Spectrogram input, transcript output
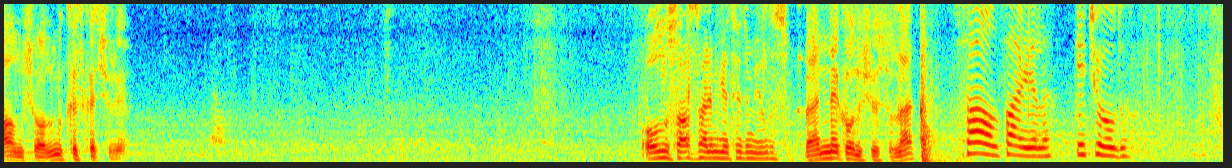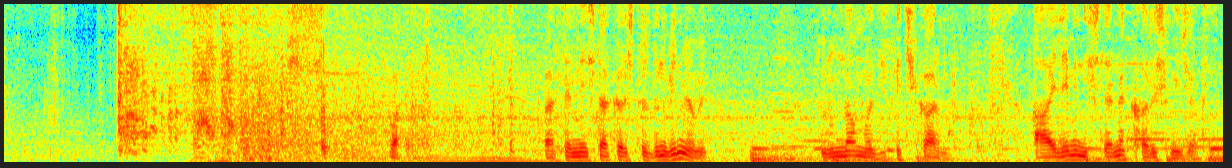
almış oğlumu kız kaçırıyor. Oğlunu sağ salim getirdim Yıldız. Ben ne konuşuyorsun lan? Sağ ol Faryalı. Geç oldu. Bak. Ben senin ne işler karıştırdığını bilmiyor muyum? Durumdan vazife çıkarma. Ailemin işlerine karışmayacaksın.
